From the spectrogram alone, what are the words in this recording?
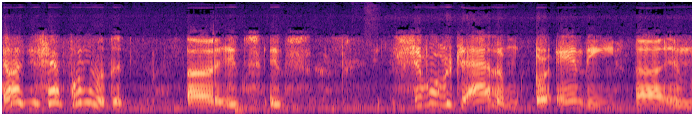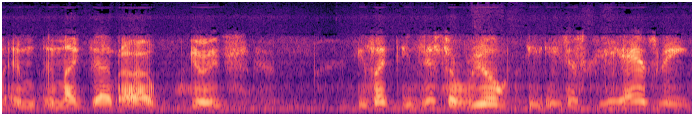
and I just have fun with it. Uh, it's it's similar to Adam or Andy uh, in, in in like that. Uh, you know, he's he's like he's just a real. He, he just he hands me.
